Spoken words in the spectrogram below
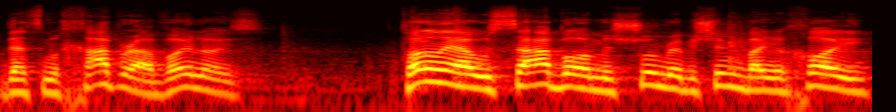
that's Mechaper Avoynois? Totally Ausabo Meshum Rabbi Shimon.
